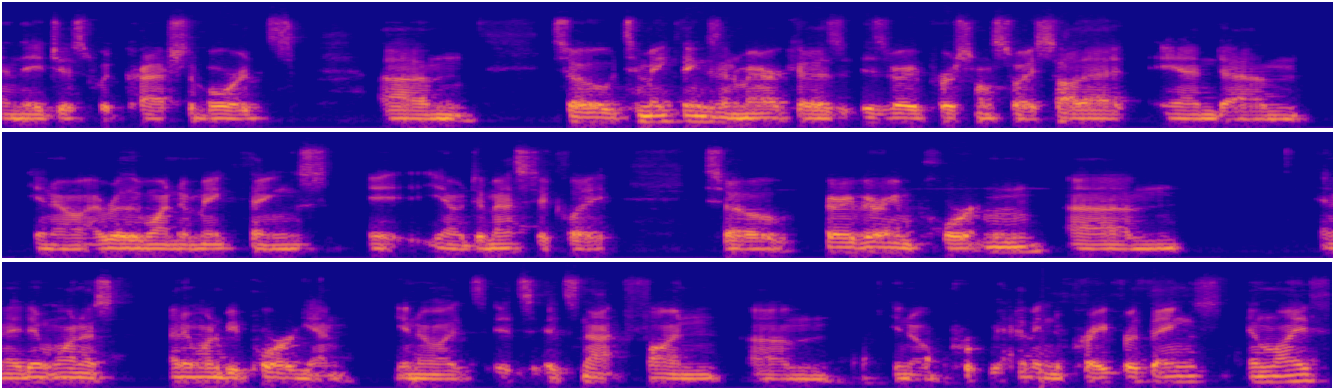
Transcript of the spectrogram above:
and they just would crash the boards um, so to make things in america is, is, very personal so i saw that and um, you know i really wanted to make things eh, you know domestically so very, very important. Um, and I didn't want to, I didn't want to be poor again. You know, it's, it's, it's not fun, um, you know, pr- having to pray for things in life.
